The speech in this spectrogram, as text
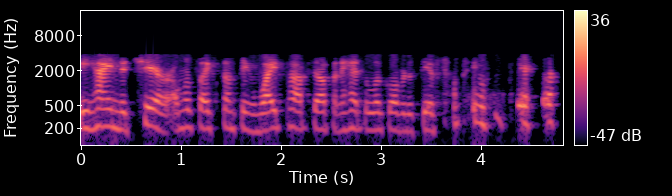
behind the chair, almost like something white popped up, and I had to look over to see if something was there.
